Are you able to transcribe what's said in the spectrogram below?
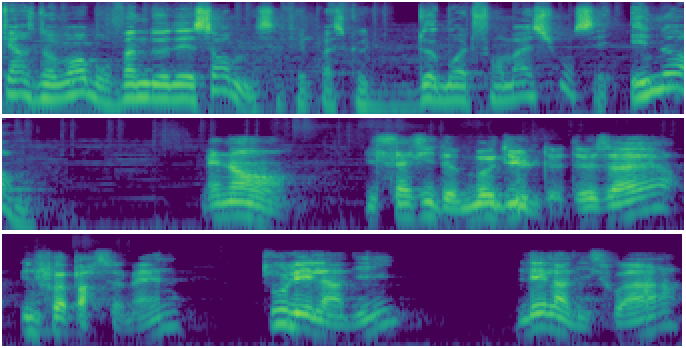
15 novembre au 22 décembre, ça fait presque deux mois de formation, c'est énorme. Mais non, il s'agit de modules de deux heures, une fois par semaine, tous les lundis, les lundis soirs,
